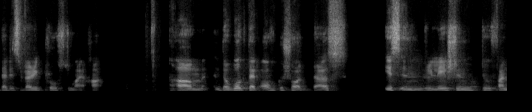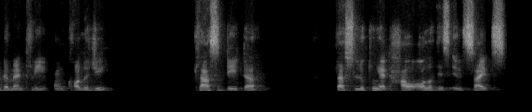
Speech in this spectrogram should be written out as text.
that is very close to my heart. Um, the work that OncoShot does is in relation to fundamentally oncology plus data plus looking at how all of these insights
